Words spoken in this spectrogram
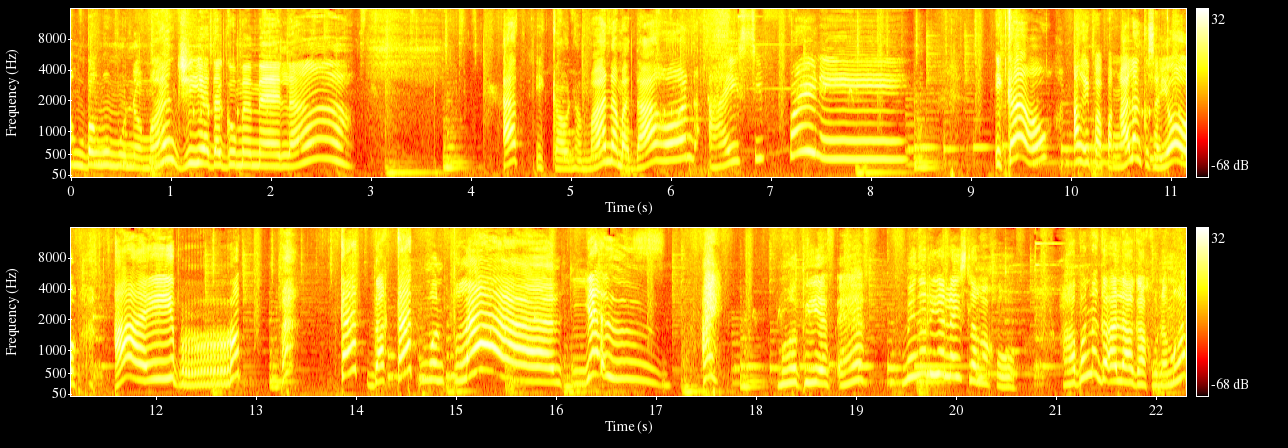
ang bango mo naman, Gia da Gumemela. At ikaw naman na madahon ay si Fernie. Ikaw, ang ipapangalan ko sa'yo ay... Rup, Cat the Catmoon Plant! Yes! Ay, mga BFF, may na-realize lang ako. Habang nag-aalaga ko ng mga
